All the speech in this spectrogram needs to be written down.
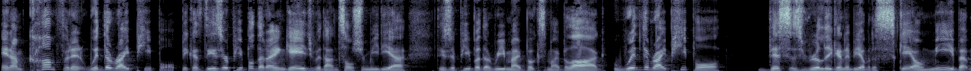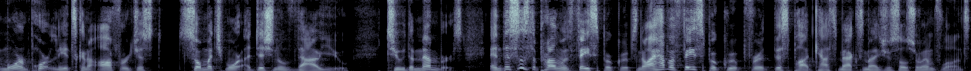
And I'm confident with the right people because these are people that I engage with on social media. These are people that read my books, my blog. With the right people, this is really going to be able to scale me, but more importantly, it's going to offer just so much more additional value to the members. And this is the problem with Facebook groups. Now, I have a Facebook group for this podcast, Maximize Your Social Influence.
